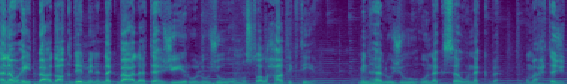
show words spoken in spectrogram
أنا وعيت بعد عقدين من النكبة على تهجير ولجوء ومصطلحات كتير. منها لجوء ونكسة ونكبة وما احتجت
